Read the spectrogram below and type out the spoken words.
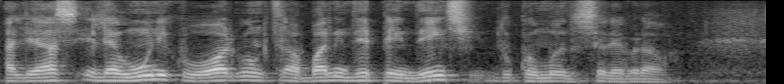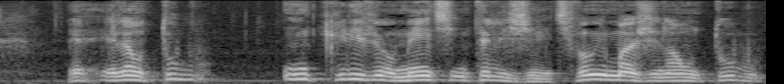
Aliás, ele é o único órgão que trabalha independente do comando cerebral. É, ele é um tubo incrivelmente inteligente. Vamos imaginar um tubo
